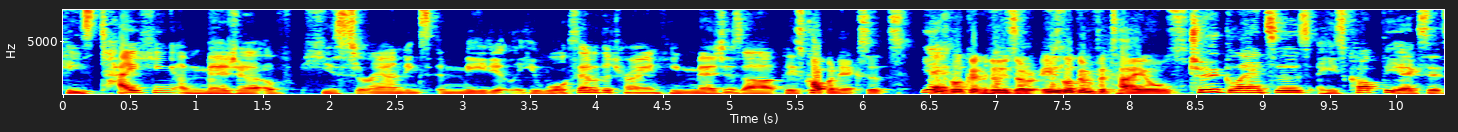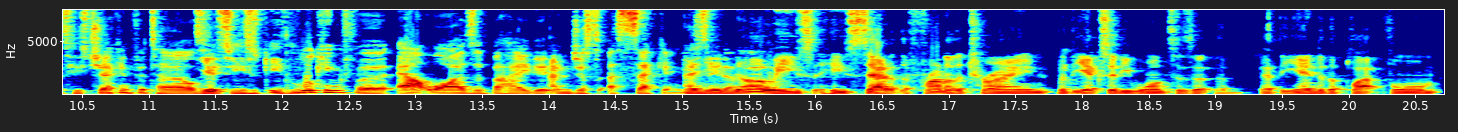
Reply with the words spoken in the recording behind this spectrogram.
he's taking a measure of his surroundings immediately. He walks out of the train. He measures up. He's copping exits. Yeah. He's looking who's a, he's looking for tails. Two glances. He's copped the exits. He's checking for tails. Yeah. He's, he's, he's looking for outliers of behaviour in just a second. And you that. know he's he's sat at the front of the train, but the exit he wants is at the at the end of the platform.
